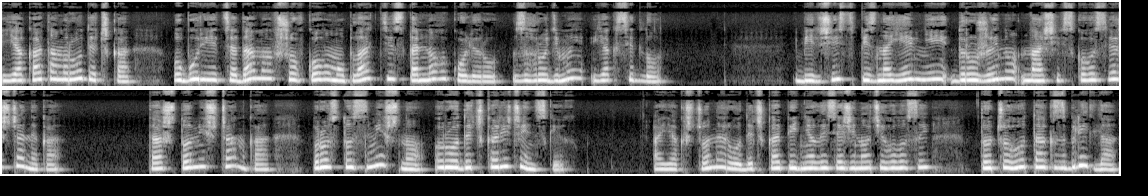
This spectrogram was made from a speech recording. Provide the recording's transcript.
Яка там родичка? обурюється дама в шовковому платті стального кольору, з грудьми, як сідло. Більшість пізнає в ній дружину нашівського священика. Та ж то міщанка, просто смішно, родичка річинських. А якщо не родичка, піднялися жіночі голоси, то чого так зблідла?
